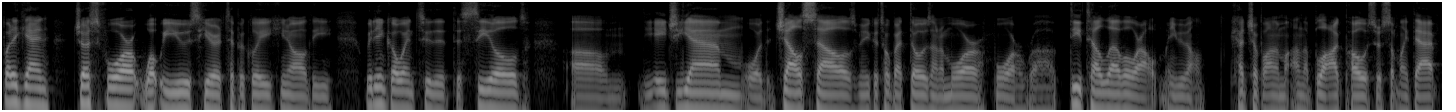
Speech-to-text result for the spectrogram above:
But again, just for what we use here, typically, you know, the we didn't go into the, the sealed, um, the AGM or the gel cells. I mean, you could talk about those on a more more uh, detailed level, or I'll maybe I'll catch up on on the blog post or something like that.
